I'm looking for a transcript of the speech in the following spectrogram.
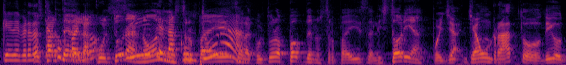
que de verdad Es te parte de la acompañó. cultura, Sí, ¿no? de De la nuestro cultura. país, de la cultura pop de nuestro país, de la historia. Pues ya, ya un rato, digo,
